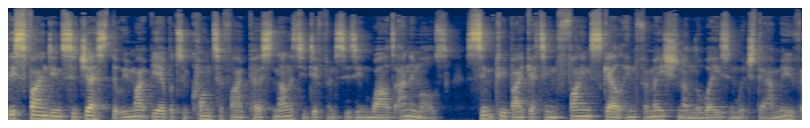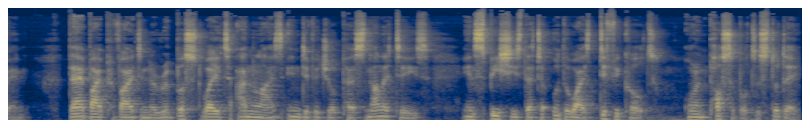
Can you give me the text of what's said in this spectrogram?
This finding suggests that we might be able to quantify personality differences in wild animals simply by getting fine scale information on the ways in which they are moving, thereby providing a robust way to analyse individual personalities in species that are otherwise difficult or impossible to study.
